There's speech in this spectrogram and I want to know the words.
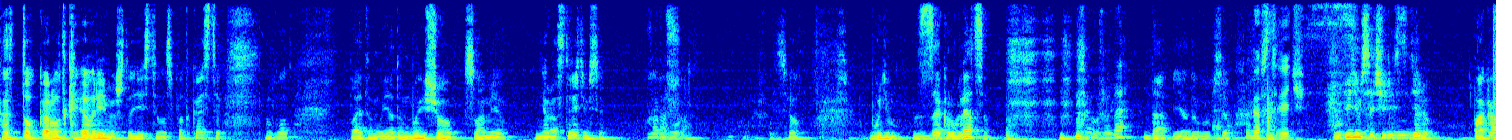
то короткое время, что есть у нас в подкасте. Вот. Поэтому, я думаю, мы еще с вами не раз встретимся. Хорошо. Вот. Все. Будем закругляться. Все уже, да? Да, я думаю, все. До встречи. Увидимся через неделю. Пока.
